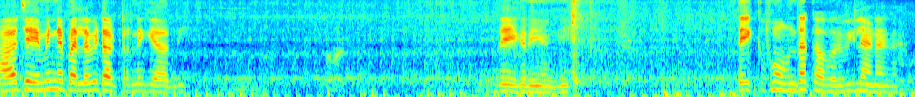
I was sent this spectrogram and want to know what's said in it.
ਹਾਂ 6 ਮਹੀਨੇ ਪਹਿਲਾਂ ਵੀ ਡਾਕਟਰ ਨੇ ਕਿਹਾ ਦੀ ਦੇਖਦੇ ਹਾਂ ਜੀ। ਤੇ ਇੱਕ ਫੋਨ ਦਾ ਕਵਰ ਵੀ ਲੈਣਾ ਹੈਗਾ।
